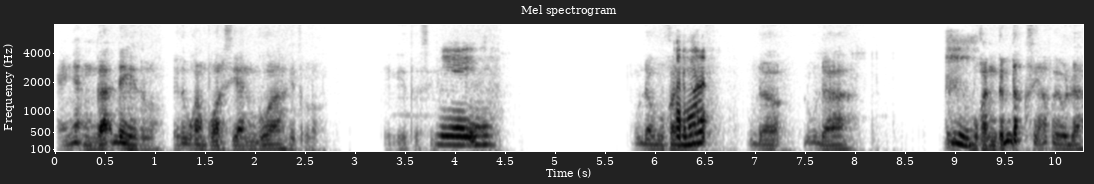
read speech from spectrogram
kayaknya enggak deh gitu loh. Itu bukan porsian gue gitu loh. Kayak gitu sih. Iya, iya. Udah bukan Karena udah udah bukan gedek sih apa ya udah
